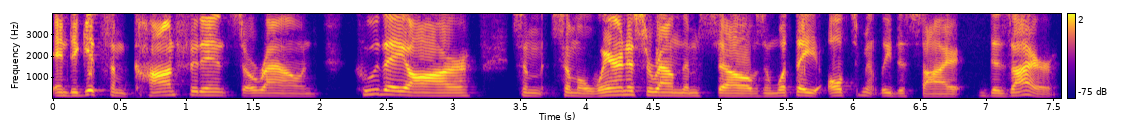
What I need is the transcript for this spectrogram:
and to get some confidence around who they are some some awareness around themselves and what they ultimately desire desire.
